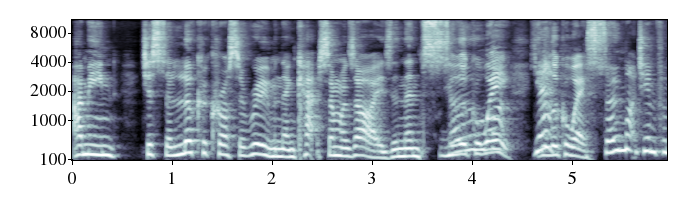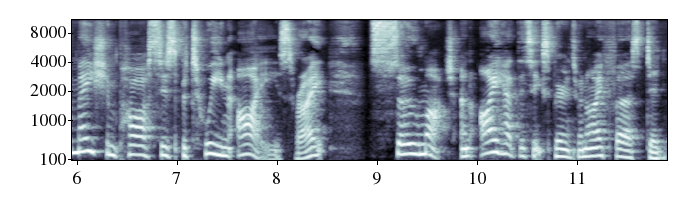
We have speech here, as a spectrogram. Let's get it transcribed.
I mean, just to look across a room and then catch someone's eyes and then so you look away. yeah, You look away. so much information passes between eyes, right? So much. And I had this experience when I first did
